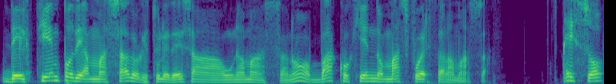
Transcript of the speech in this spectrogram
del tiempo de amasado que tú le des a una masa, ¿no? Va cogiendo más fuerza la masa eso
